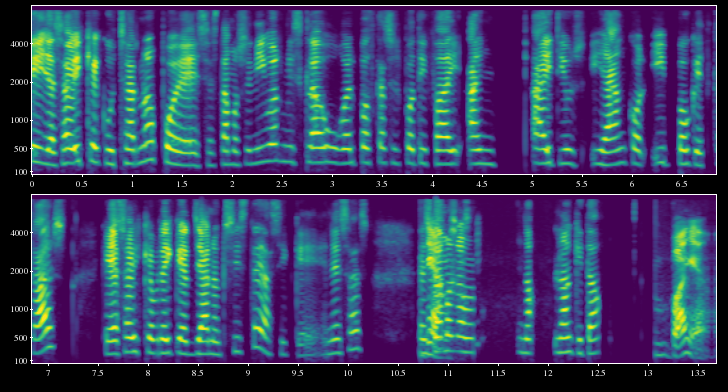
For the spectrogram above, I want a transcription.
Y ya sabéis que escucharnos, pues estamos en Ivos, Miss Cloud, Google Podcast, Spotify, An- iTunes y Anchor y Pocket Cast. Que ya sabéis que Breaker ya no existe, así que en esas estamos. no, lo han quitado. Vaya,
